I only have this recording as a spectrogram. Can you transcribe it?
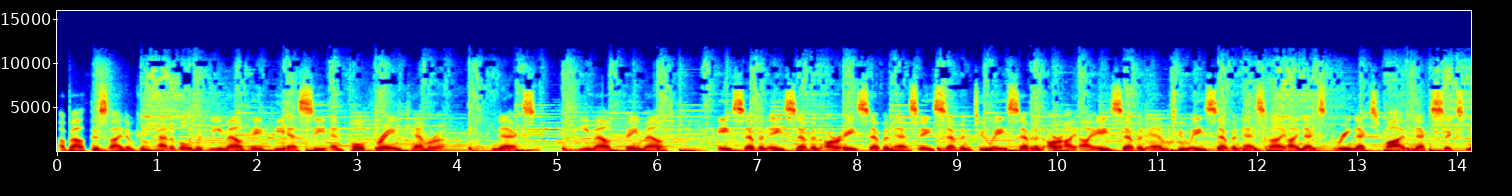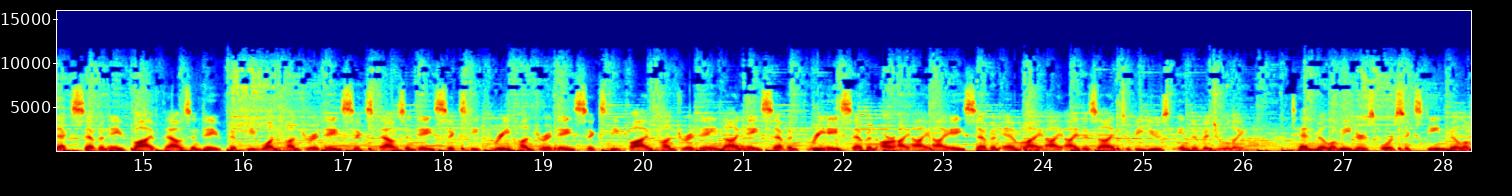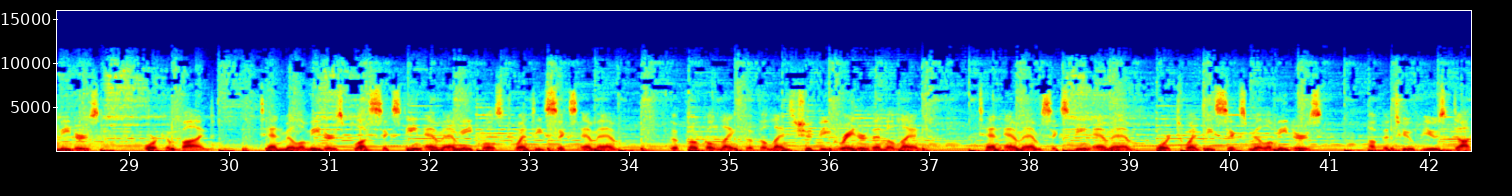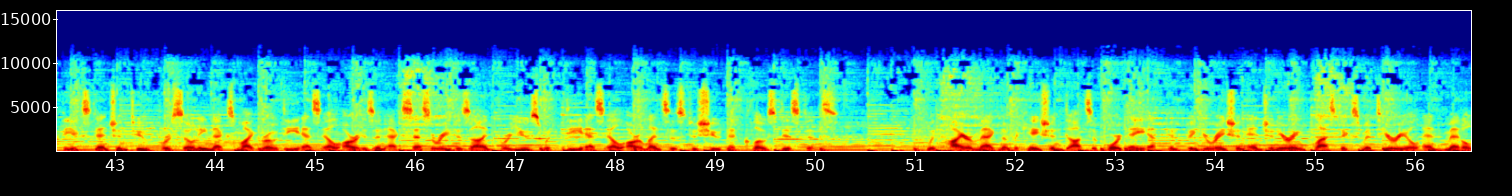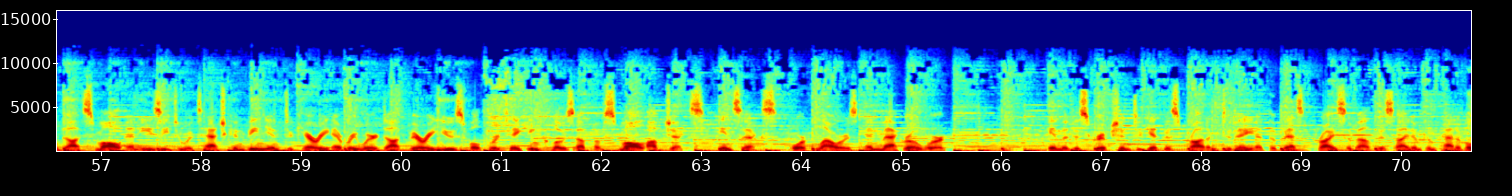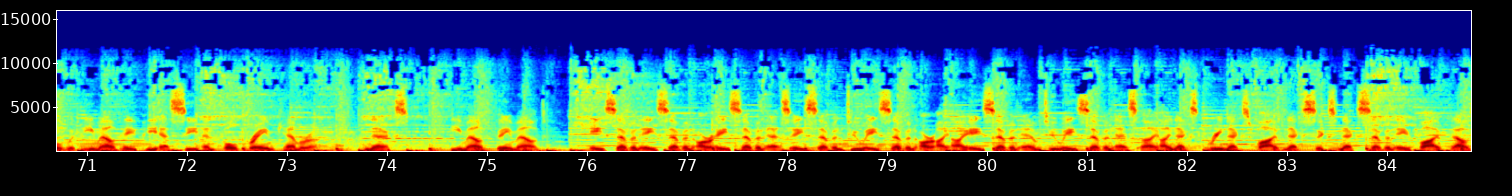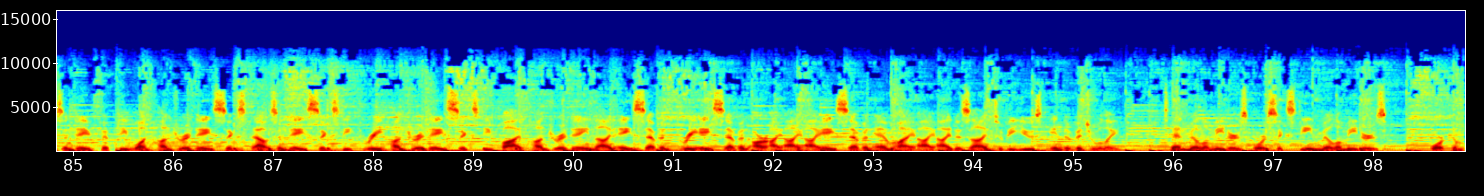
About this item compatible with E-mount APS-C and full frame camera, Nex, E-mount Fay-mount, A7 A7R A7S A7 2 A7 RII A7 M2 A7 SII Nex 3 Nex 5 Nex 6 Nex 7 A5000 A5100 A6000 A6300 A6500 A9 A7 3 A7 RII A7 MII designed to be used individually, 10 mm or 16 mm, or combined, 10 mm plus 16 mm equals 26 mm, the focal length of the lens should be greater than the length, 10 mm 16 mm, or 26 mm, of the tube used. The extension tube for Sony Nex Micro DSLR is an accessory designed for use with DSLR lenses to shoot at close distance with higher magnification. Support AF configuration engineering plastics material and metal. Small and easy to attach convenient to carry everywhere. Very useful for taking close-up of small objects, insects, or flowers and macro work. In the description to get this product today at the best price about this item compatible with E-mount APS-C and full frame camera, Nex, E-mount Fay-mount. A7 A7 R A7 S A7 2 A7 RII A7 M2 A7 SII Nex 3 Nex 5 Nex 6 Nex 7 A5000 A5100 A6000 A6300 A6500 A9 A7 3 A7 RII A7 MII designed to be used individually, 10 mm or 16 mm, or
